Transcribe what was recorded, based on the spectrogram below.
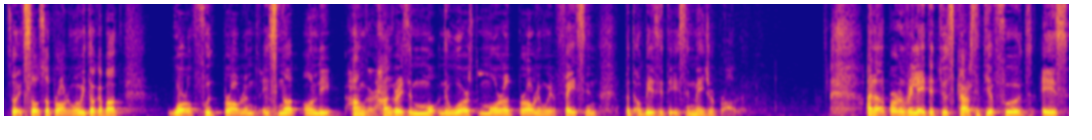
So it's also a problem. When we talk about world food problems, it's not only hunger. Hunger is the, the worst moral problem we're facing, but obesity is a major problem. Another problem related to scarcity of food is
